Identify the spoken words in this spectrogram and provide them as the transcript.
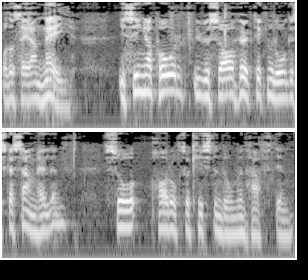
Och då säger han nej. I Singapore, USA, högteknologiska samhällen så har också kristendomen haft en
